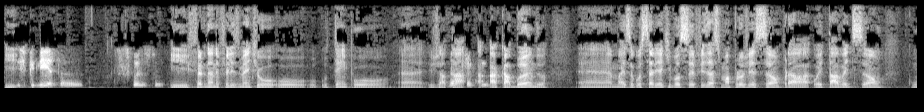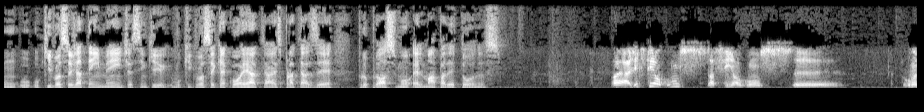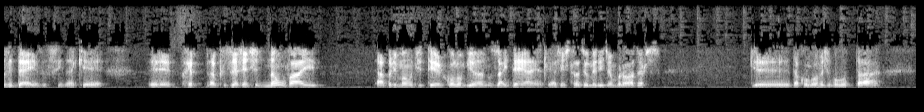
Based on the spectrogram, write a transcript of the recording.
e... Spinetta, essas coisas todas. E, Fernando, infelizmente o, o, o tempo é, já está acabando, é, mas eu gostaria que você fizesse uma projeção para a oitava edição com o, o que você já tem em mente, assim, que, o que, que você quer correr atrás para trazer para o próximo El Mapa de Todos. Olha, a gente tem alguns assim, alguns, uh, algumas ideias, assim, né, que é, é, é a gente não vai abrir mão de ter colombianos, a ideia é a gente trazer o Meridian Brothers, que, da Colômbia, de Bogotá,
